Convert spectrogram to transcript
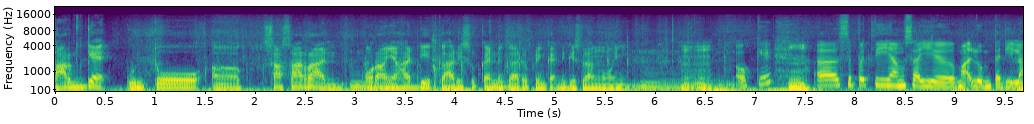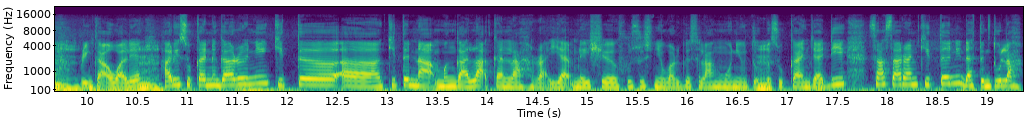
target untuk uh, sasaran hmm. orang yang hadir ke Hari Sukan Negara peringkat negeri Selangor ini. Hmm. Okey. Hmm. Uh, seperti yang saya maklum tadilah hmm. peringkat awal ya. Hmm. Hari Sukan Negara ni kita uh, kita nak menggalakkanlah rakyat Malaysia khususnya warga Selangor ni untuk hmm. bersukan. Jadi sasaran kita ni dah tentulah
